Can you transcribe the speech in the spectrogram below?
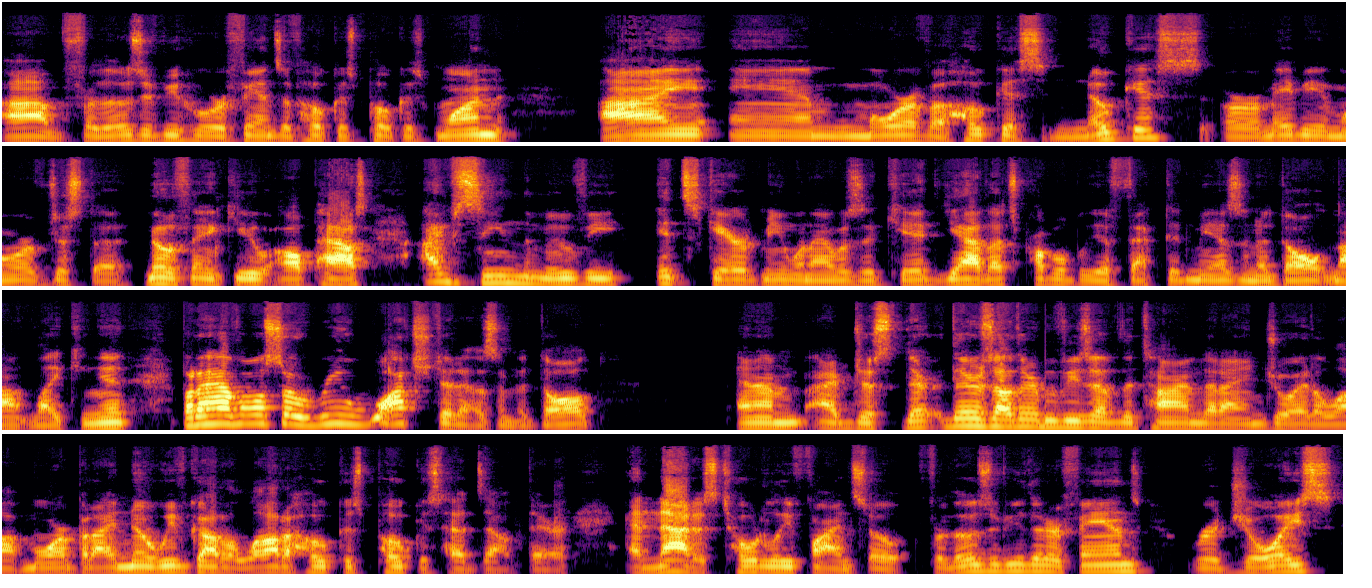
Um, for those of you who are fans of Hocus Pocus 1, I am more of a hocus nocus, or maybe more of just a no, thank you, I'll pass. I've seen the movie. It scared me when I was a kid. Yeah, that's probably affected me as an adult, not liking it. But I have also rewatched it as an adult. And I'm, I'm just there. There's other movies of the time that I enjoyed a lot more, but I know we've got a lot of hocus pocus heads out there, and that is totally fine. So for those of you that are fans, rejoice.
